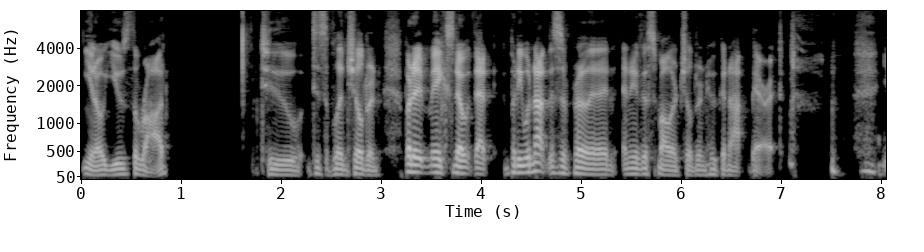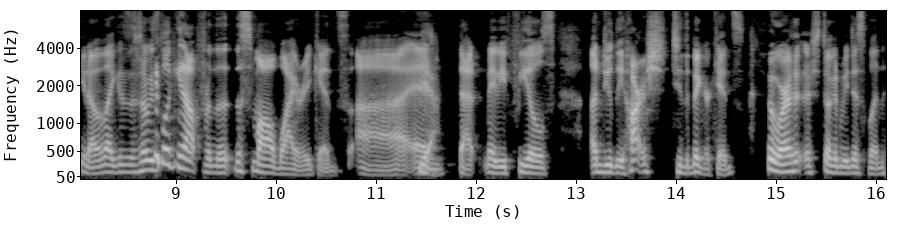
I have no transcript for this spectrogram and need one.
you know use the rod to discipline children. But it makes note that, but he would not discipline any of the smaller children who could not bear it. you know, like so he's looking out for the the small wiry kids, uh, and Yeah. that maybe feels unduly harsh to the bigger kids who are, are still going to be disciplined.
